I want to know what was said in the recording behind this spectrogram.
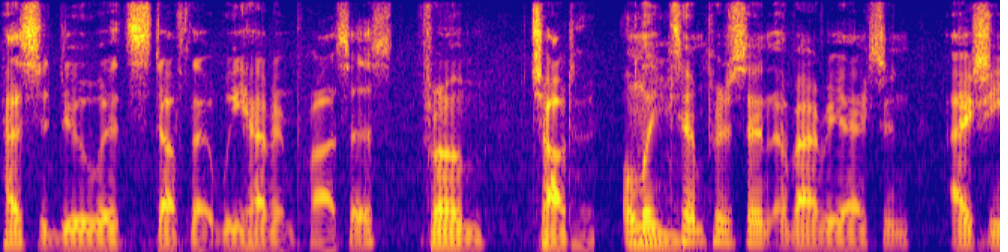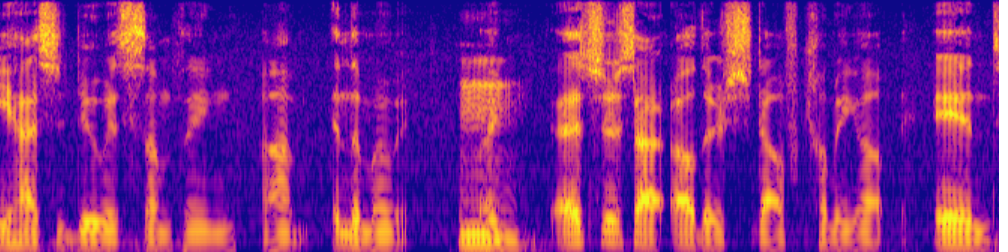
has to do with stuff that we haven't processed from childhood. Only mm. 10% of our reaction actually has to do with something um, in the moment. Mm. Like, it's just our other stuff coming up. And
